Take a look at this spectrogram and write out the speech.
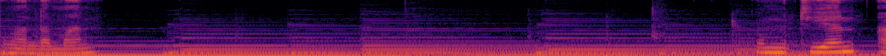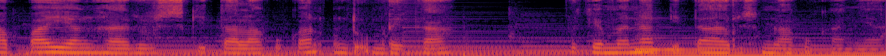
teman-teman? Kemudian, apa yang harus kita lakukan untuk mereka? Bagaimana kita harus melakukannya?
